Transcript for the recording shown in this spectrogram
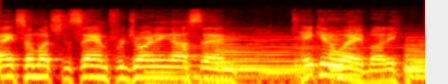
Thanks so much to Sam for joining us, and take it away, buddy.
